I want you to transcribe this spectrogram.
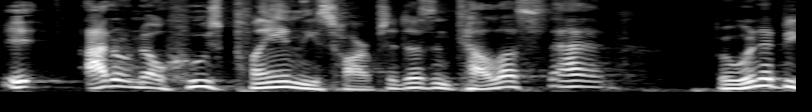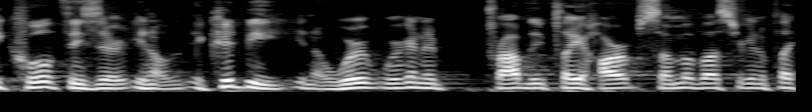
it, I don't know who's playing these harps. It doesn't tell us that. But wouldn't it be cool if these are, you know, it could be, you know, we're, we're going to probably play harps. Some of us are going to play.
